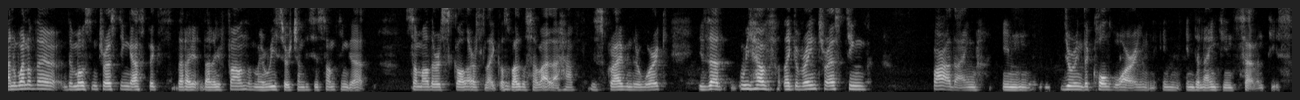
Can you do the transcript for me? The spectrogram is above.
And one of the, the most interesting aspects that I, that I found in my research, and this is something that some other scholars like Osvaldo Zavala have described in their work, is that we have like a very interesting paradigm in during the Cold War in, in, in the 1970s.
